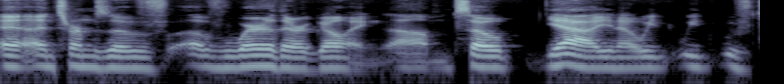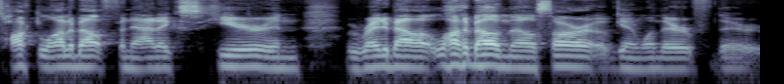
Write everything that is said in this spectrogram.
uh, in terms of of where they're going. Um, so yeah, you know, we, we we've talked a lot about fanatics here, and we write about a lot about them MLSR again when they're they're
